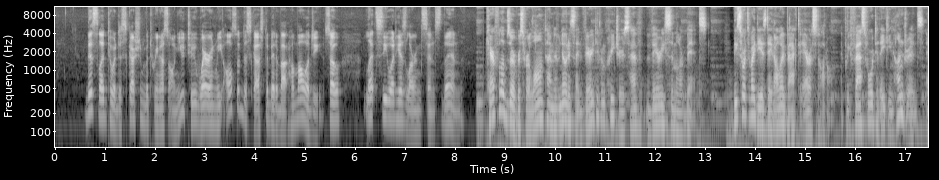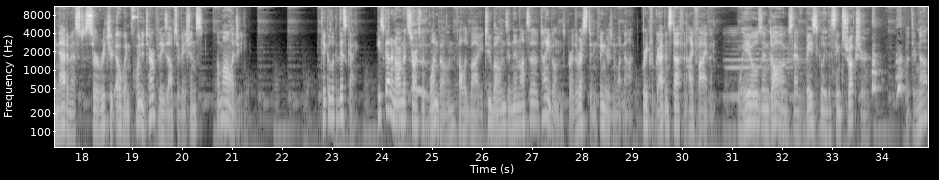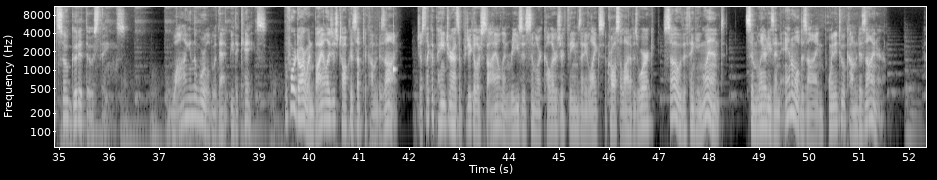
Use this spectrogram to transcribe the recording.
This led to a discussion between us on YouTube wherein we also discussed a bit about homology, so let's see what he has learned since then. Careful observers for a long time have noticed that very different creatures have very similar bits. These sorts of ideas date all the way back to Aristotle. If we fast forward to the 1800s, anatomist Sir Richard Owen coined a term for these observations, homology. Take a look at this guy. He's got an arm that starts with one bone, followed by two bones, and then lots of tiny bones for the wrist and fingers and whatnot. Great for grabbing stuff and high-fiving. Whales and dogs have basically the same structure, but they're not so good at those things. Why in the world would that be the case? Before Darwin, biologists chalked this up to common design. Just like a painter has a particular style and reuses similar colors or themes that he likes across a lot of his work, so the thinking went, similarities in animal design pointed to a common designer.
